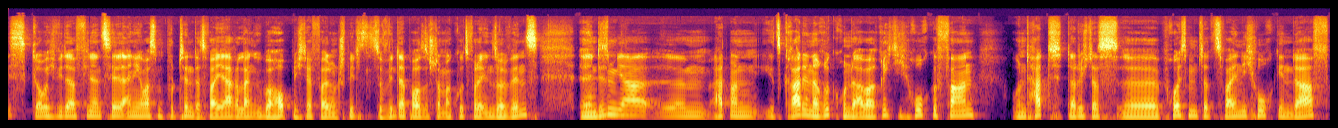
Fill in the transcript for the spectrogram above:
ist, glaube ich, wieder finanziell einigermaßen potent. Das war jahrelang überhaupt nicht der Fall und spätestens zur Winterpause stand man kurz vor der Insolvenz. Äh, in diesem Jahr ähm, hat man jetzt gerade in der Rückrunde aber richtig hochgefahren und hat dadurch, dass äh, Preußen Münster 2 nicht hochgehen darf,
